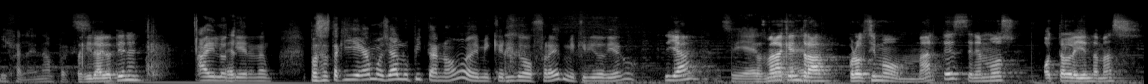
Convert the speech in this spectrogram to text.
Híjale, no, pues. pues aquí ahí lo tienen. Ahí lo El... tienen. Pues hasta aquí llegamos ya, Lupita, ¿no? Eh, mi querido Fred, mi querido Diego. Sí, ya. Así la semana que entra, próximo martes, tenemos otra leyenda más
